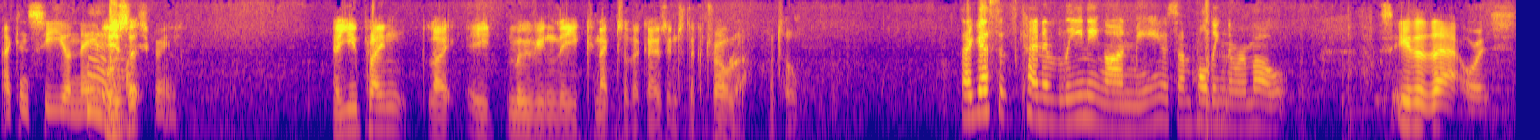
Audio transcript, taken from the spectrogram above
I can see your name Hmm. on Is my it? screen. Are you playing, like, are you moving the connector that goes into the controller at all? I guess it's kind of leaning on me as I'm holding the remote. It's either that or it's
